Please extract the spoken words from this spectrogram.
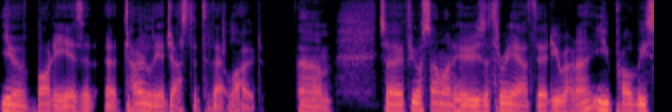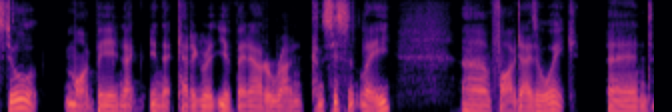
your body is uh, totally adjusted to that load. Um, so if you're someone who's a three hour 30 runner, you probably still might be in that in that category that you've been able to run consistently um, five days a week, and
